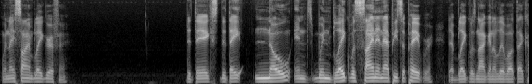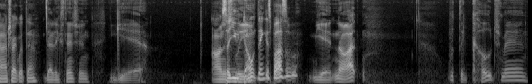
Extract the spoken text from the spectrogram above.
when they signed Blake Griffin, did they did they know and when Blake was signing that piece of paper that Blake was not going to live out that contract with them? that extension. Yeah. Honestly, so you don't think it's possible? Yeah, no. I with the coach, man,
